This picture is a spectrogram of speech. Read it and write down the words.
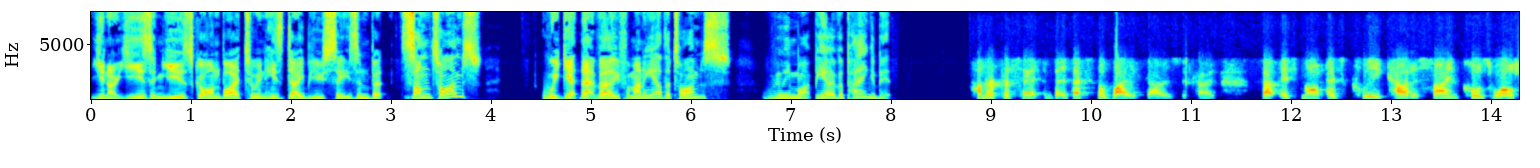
You know, years and years gone by too in his debut season, but sometimes we get that value for money. Other times, we might be overpaying a bit. Hundred percent, but that's the way it goes. Okay, so it's not as clear cut as saying because Walsh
